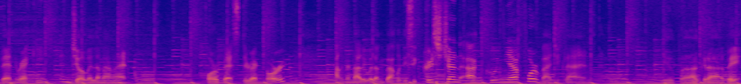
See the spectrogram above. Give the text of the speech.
Ben Recchi, and Joel Lamangan. For Best Director, ang nanalo walang iba kundi si Christian Acuna for Magic Land. Diba? Grabe.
